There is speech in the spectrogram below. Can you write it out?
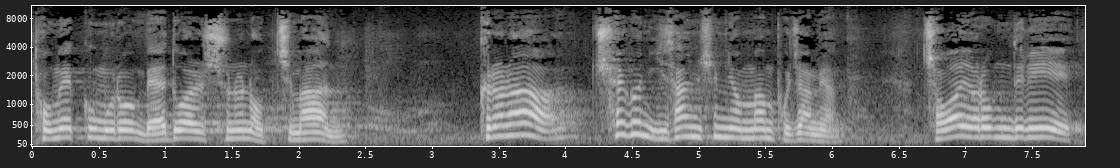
도매꿈으로 매도할 수는 없지만 그러나 최근 20, 30년만 보자면 저와 여러분들이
